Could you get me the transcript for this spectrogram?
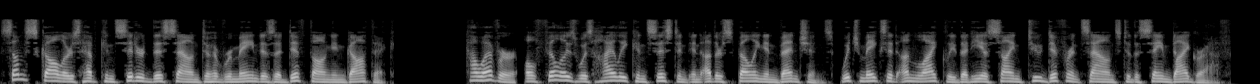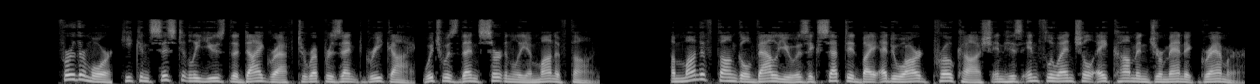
Some scholars have considered this sound to have remained as a diphthong in Gothic. However, Ulfilas was highly consistent in other spelling inventions, which makes it unlikely that he assigned two different sounds to the same digraph. Furthermore, he consistently used the digraph to represent Greek i, which was then certainly a monophthong. A monophthongal value is accepted by Eduard Prokosch in his influential A Common Germanic Grammar.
